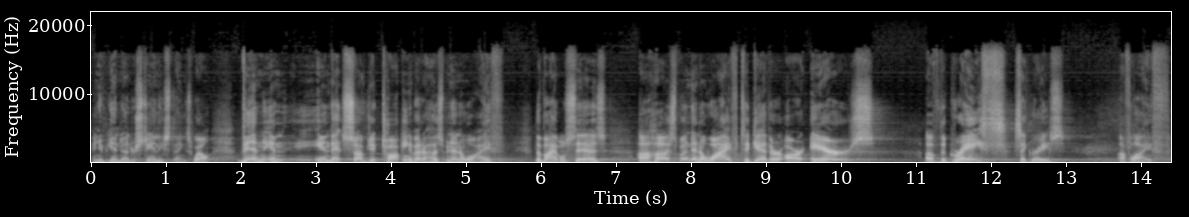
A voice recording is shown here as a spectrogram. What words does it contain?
and you begin to understand these things. Well, then in, in that subject, talking about a husband and a wife, the Bible says, a husband and a wife together are heirs of the grace, say grace, of life.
